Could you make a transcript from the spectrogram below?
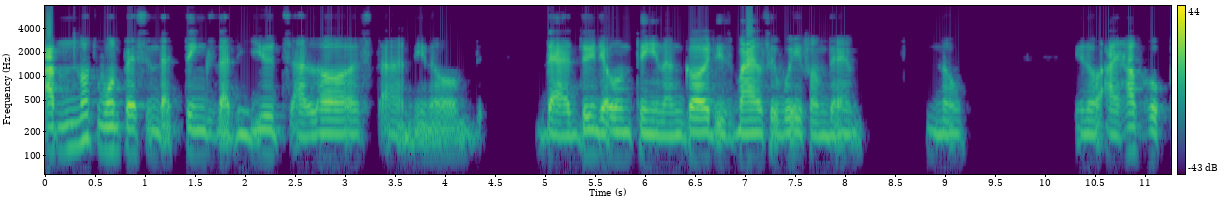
I'm not one person that thinks that the youths are lost and you know they're doing their own thing and God is miles away from them. No, you know I have hope,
